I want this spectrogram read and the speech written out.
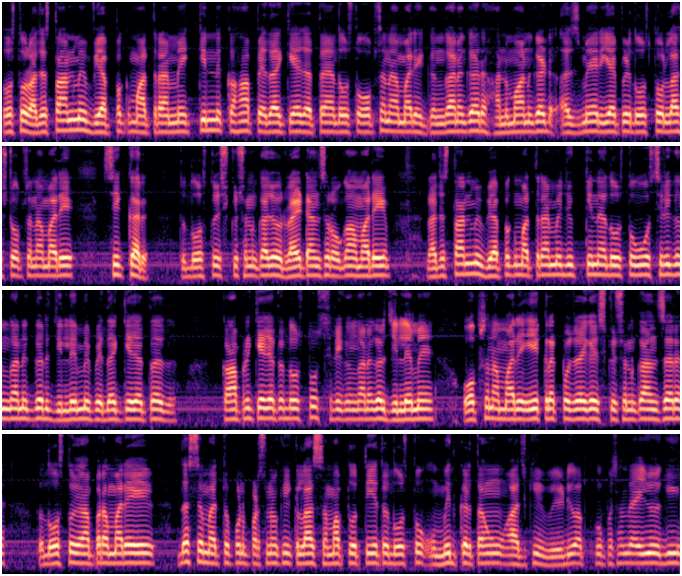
दोस्तों, राजस्थान में व्यापक मात्रा में किन कहाँ पैदा किया जाता है दोस्तों? ऑप्शन है हमारे गंगानगर, हनुमानगढ़, अजमेर या फिर दोस्तों लास्ट ऑप्शन है हमारे सिक्कर तो दोस्तों, इस क्वेश्चन का जो राइट आंसर होगा हमारे, राजस्थान में व्यापक मात्रा में जो किन है दोस्तों, वो श्री गंगानगर ज़िले में पैदा किया जाता है। कहाँ पर किया जाता है दोस्तों? श्री गंगानगर ज़िले में। ऑप्शन हमारे एक करेक्ट हो जाएगा इस क्वेश्चन का आंसर तो दोस्तों, यहाँ पर हमारे दस से महत्वपूर्ण प्रश्नों की क्लास समाप्त होती है। तो दोस्तों, उम्मीद करता हूँ आज की वीडियो आपको पसंद आई होगी।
